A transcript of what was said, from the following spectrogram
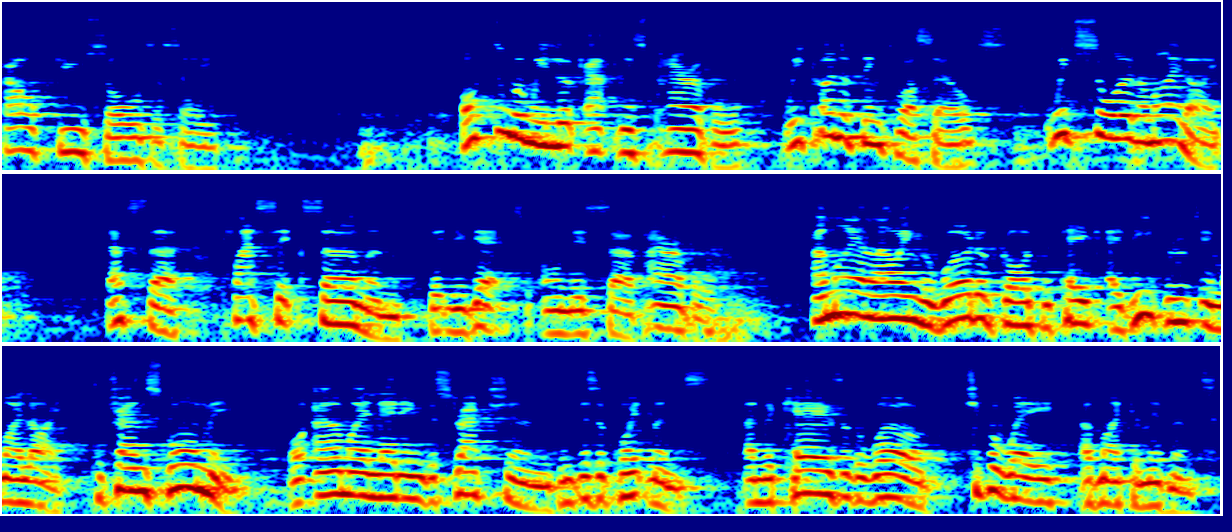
How few souls are saved. Often, when we look at this parable, we kind of think to ourselves, which soil am I like? That's the classic sermon that you get on this uh, parable. Am I allowing the Word of God to take a deep root in my life, to transform me? Or am I letting distractions and disappointments and the cares of the world chip away at my commitment?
